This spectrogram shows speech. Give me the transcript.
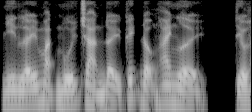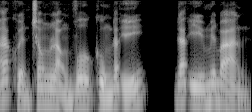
Nhìn lấy mặt mũi tràn đầy kích động hai người, tiểu hắc khuyển trong lòng vô cùng đắc ý, đắc ý miễn bản.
